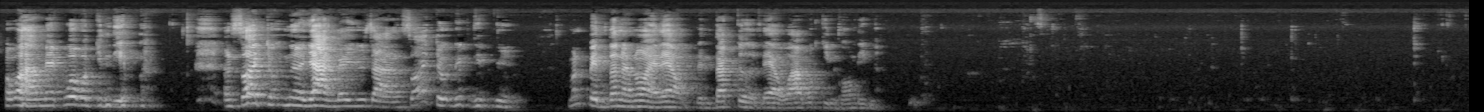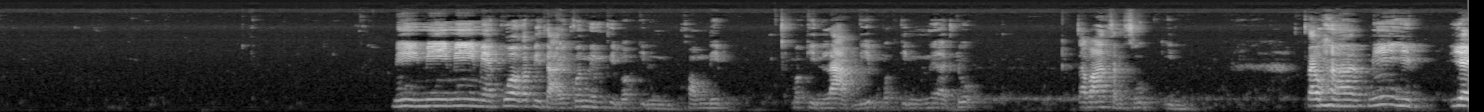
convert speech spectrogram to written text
เพราะว่าแม่กลัวบ่กินดิบ อันซอยจุเนื้อย่างได้อยู่จ้าซอยจุดิบๆนี่มันเป็นตั้งแต่น้อยแล้ว เป็นตาเกิดแล้วว่าบ่กินของดิบน่ะมีมีมีแม่ครัวกับพี่สาวอีกคนหนึ่งที่บ่กินของดิบบ่กินลาบดิบบ่กินเนื้อจุแต่ว่าสันสุกกิน แต่ว่ามีอีกใหญ่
